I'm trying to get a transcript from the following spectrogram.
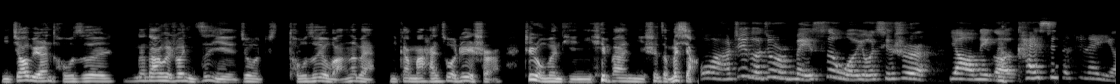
你教别人投资，那大家会说你自己就投资就完了呗？你干嘛还做这事儿？这种问题你一般你是怎么想？哇，这个就是每次我尤其是要那个 开新的训练营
